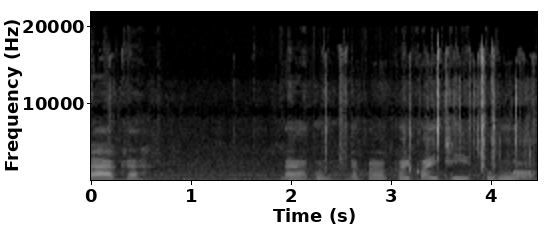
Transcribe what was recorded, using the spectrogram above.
ลากค่ะ ลากมัน แล้วก็ค่อยๆฉีกถุงออก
